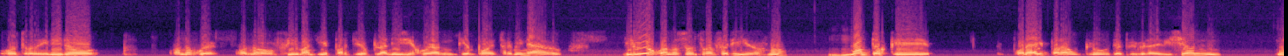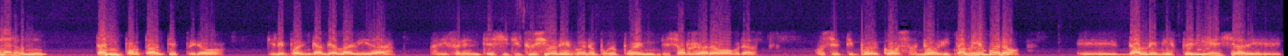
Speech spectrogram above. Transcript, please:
otro dinero cuando cuando firman 10 partidos planilla y juegan un tiempo determinado, y luego cuando son transferidos, ¿no? Montos que por ahí para un club de primera división no son tan importantes, pero que le pueden cambiar la vida a diferentes instituciones, bueno, porque pueden desarrollar obras o ese tipo de cosas, ¿no? Y también, bueno, eh, darle mi experiencia de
